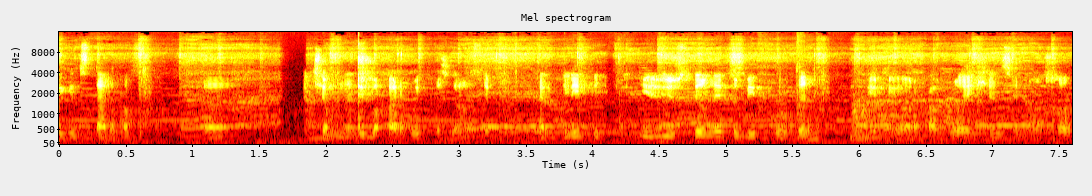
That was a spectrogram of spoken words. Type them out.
bikin startup uh, macam nanti bakar duit terus segala macam and you, need to, you, still need to be prudent in your calculations and also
